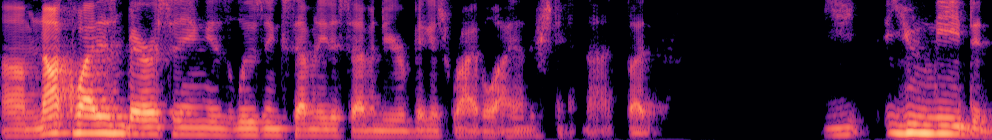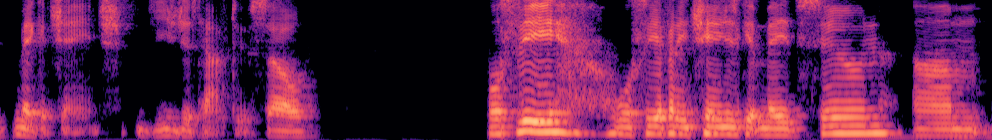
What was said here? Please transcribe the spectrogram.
Um, not quite as embarrassing as losing 70 to 7 to your biggest rival. I understand that, but you, you need to make a change. You just have to. So we'll see. We'll see if any changes get made soon. Um,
